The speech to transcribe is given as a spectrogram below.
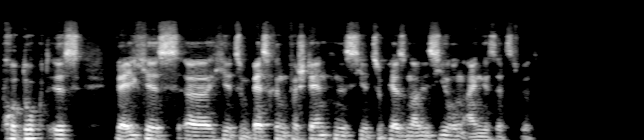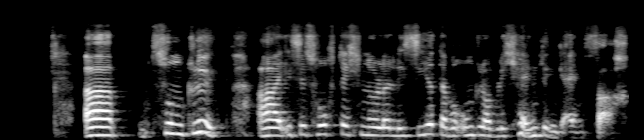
Produkt ist, welches äh, hier zum besseren Verständnis, hier zur Personalisierung eingesetzt wird. Äh, zum Glück äh, ist es hochtechnologisiert, aber unglaublich handling einfach.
